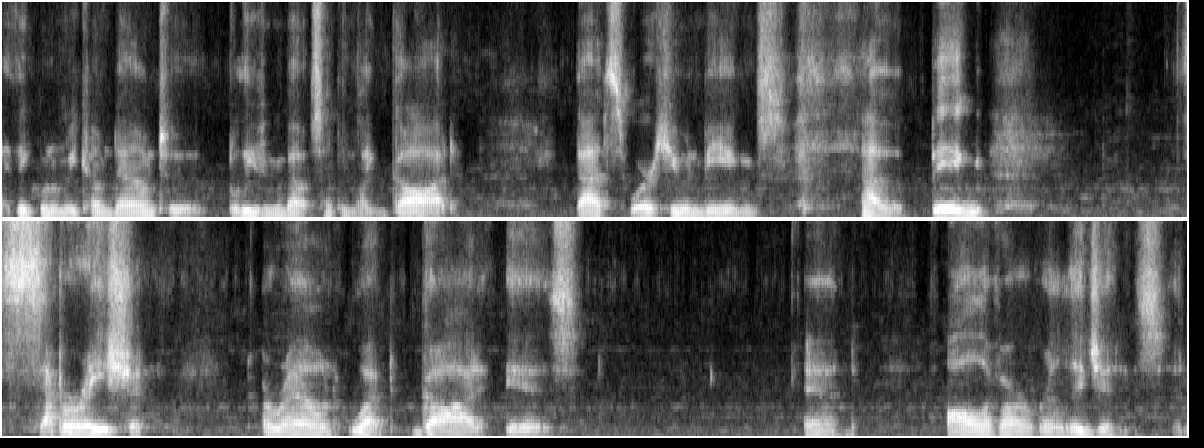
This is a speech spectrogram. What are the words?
I think when we come down to believing about something like God, that's where human beings have a big separation around what God is. And all of our religions and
